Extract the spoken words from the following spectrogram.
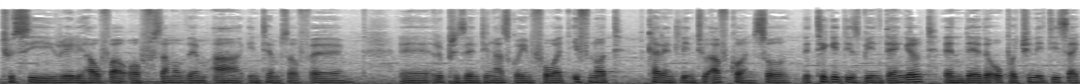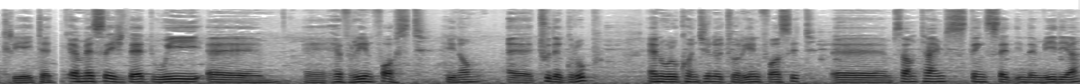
to see really how far off some of them are in terms of uh, uh, representing us going forward, if not currently into AFCON. So the ticket is being dangled and uh, the opportunities are created. A message that we uh, uh, have reinforced, you know, uh, to the group and will continue to reinforce it. sometimes things said in the media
